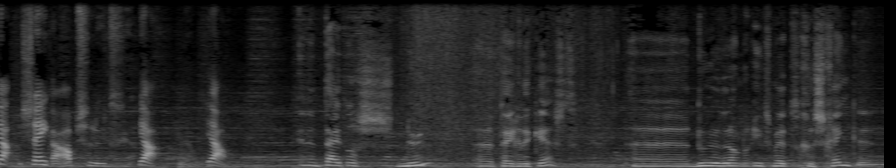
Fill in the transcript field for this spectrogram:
Ja, zeker, absoluut. Ja, ja. In een tijd als nu, uh, tegen de kerst, uh, doen jullie dan ook nog iets met geschenken?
